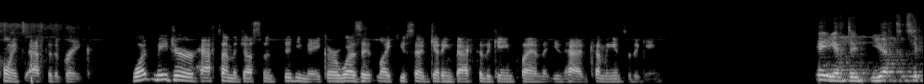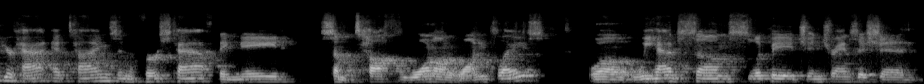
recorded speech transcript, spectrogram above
points after the break. What major halftime adjustments did you make, or was it like you said, getting back to the game plan that you had coming into the game? Yeah, you have to you have to tip your hat at times in the first half. They made some tough one-on-one plays. Well, we had some slippage in transition.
